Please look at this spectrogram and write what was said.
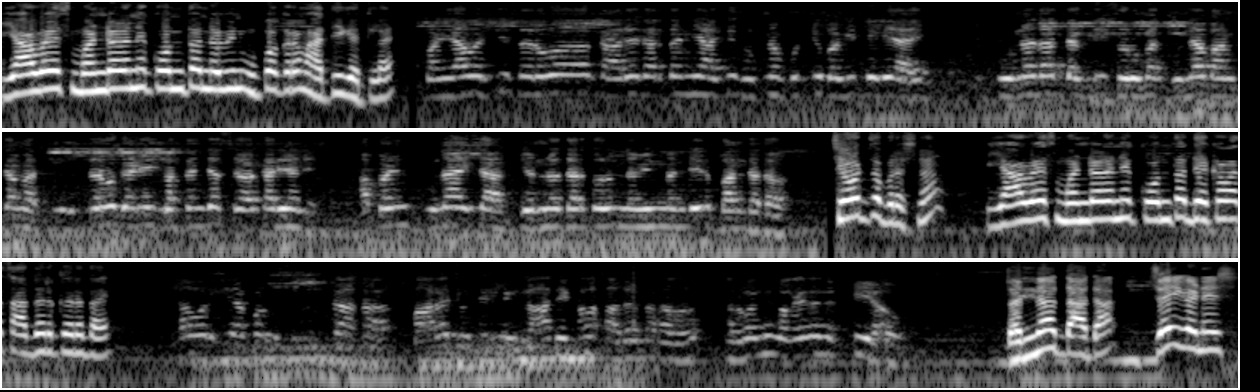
यावेळेस मंडळाने कोणता नवीन उपक्रम हाती घेतलाय? पण यावर्षी सर्व कार्यकर्त्यांनी अशी स्वप्नपूर्ती बघितलेली आहे की पूर्णतः दगडी स्वरूपात जुन्या बांधकामात सर्व गणेश भक्तांच्या सहकार्याने आपण पुन्हा एकदा जीर्णोद्धार करून नवीन मंदिर बांधत आहोत. शेवटचा प्रश्न यावेळेस मंडळाने कोणता देखावा सादर करत आहे? यावर्षी आपण उत्कृष्ट असा बारा ज्योतिर्लिंग हा देखावा सादर करावा. सर्वांनी बघायला नक्की यावं. धन्यवाद दादा. जय गणेश!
